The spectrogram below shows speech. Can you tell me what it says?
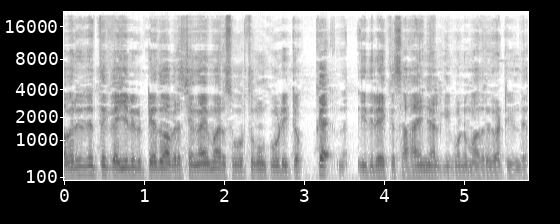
അവരുടെ കയ്യിൽ കിട്ടിയതും അവരുടെ ചെങ്ങായിമാരും സുഹൃത്തുക്കളും കൂടിയിട്ടൊക്കെ ഇതിലേക്ക് സഹായം നൽകിക്കൊണ്ട് മാതൃക കാട്ടിയിട്ടുണ്ട്.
